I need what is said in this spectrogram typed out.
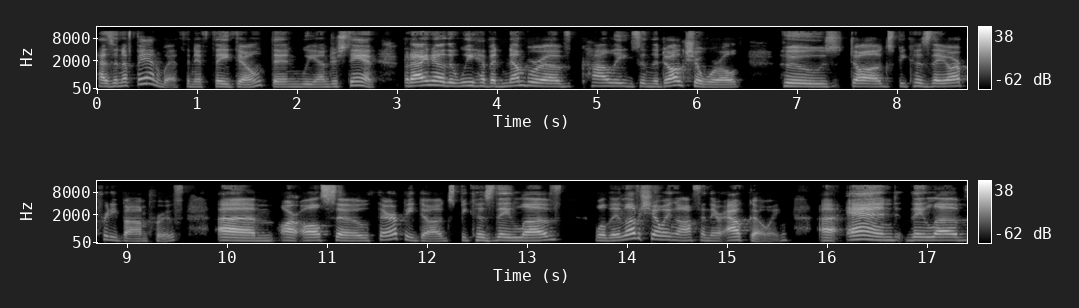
has enough bandwidth and if they don't then we understand but i know that we have a number of colleagues in the dog show world whose dogs because they are pretty bomb proof um, are also therapy dogs because they love well they love showing off and they're outgoing uh, and they love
